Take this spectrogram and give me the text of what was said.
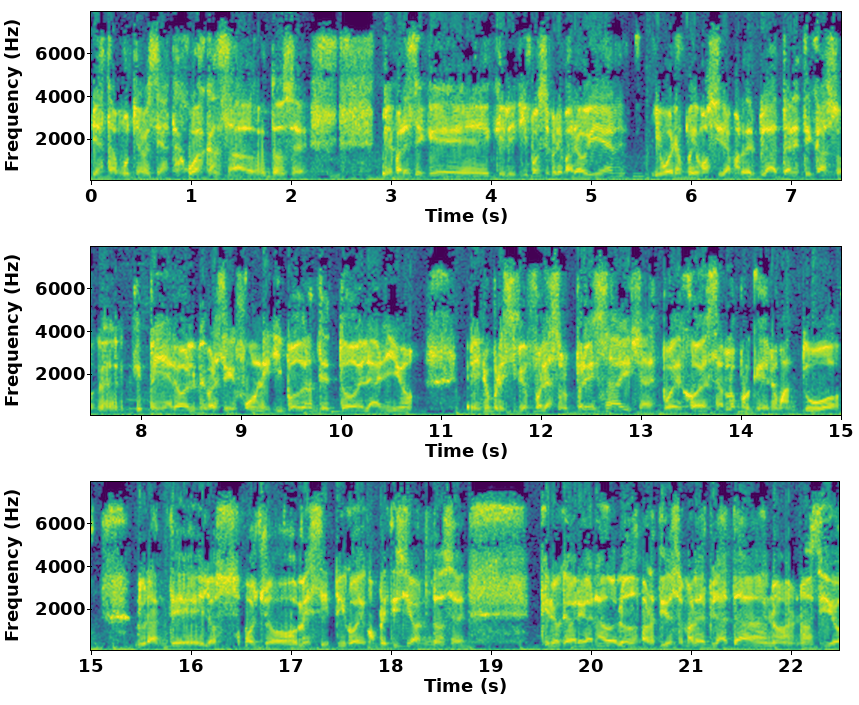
y hasta muchas veces hasta jugás cansado. Entonces, me parece que, el equipo se preparó bien y bueno, pudimos ir a Mar del Plata, en este caso que, Peñarol me parece que fue un equipo durante todo el año, en un principio fue la sorpresa y ya después dejó de serlo porque lo mantuvo durante los ocho meses y pico de competición. Entonces, creo que haber ganado los dos partidos en Mar del Plata nos dio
